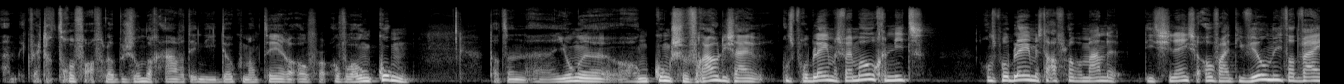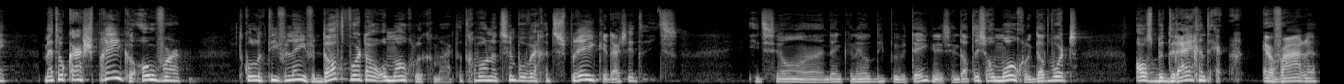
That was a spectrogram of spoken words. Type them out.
Ehm, ik werd getroffen afgelopen zondagavond in die documentaire over, over Hongkong. Dat een eh, jonge Hongkongse vrouw die zei: Ons probleem is, wij mogen niet. Ons probleem is de afgelopen maanden, die Chinese overheid die wil niet dat wij met elkaar spreken over het collectieve leven. Dat wordt al onmogelijk gemaakt. Dat gewoon het simpelweg het spreken, daar zit iets, iets heel, eh, denk ik, een heel diepe betekenis in. Dat is onmogelijk. Dat wordt als bedreigend er- ervaren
